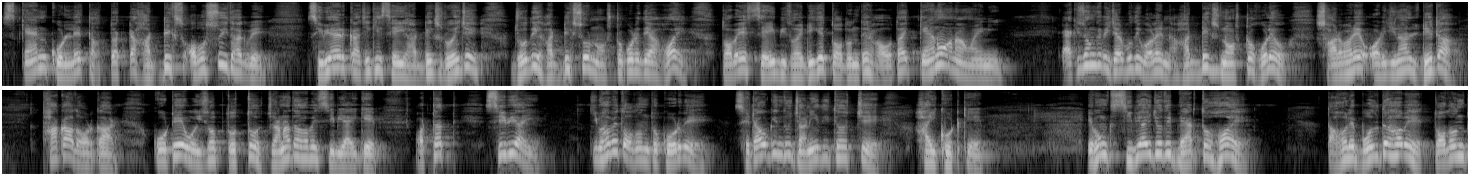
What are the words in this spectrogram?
স্ক্যান করলে তার তো একটা হার্ড ডিস্ক অবশ্যই থাকবে। সিবিআইয়ের কাছে কি সেই হার্ড ডিস্ক রয়েছে? যদি হার্ড ডিস্কও নষ্ট করে দেওয়া হয়, তবে সেই বিষয়টিকে তদন্তের আওতায় কেন আনা হয়নি? একই সঙ্গে বিচারপতি বলেন হার্ড ডিস্ক নষ্ট হলেও সার্ভারে অরিজিনাল ডেটা থাকা দরকার। কোর্টে ওইসব তথ্য জানাতে হবে সিবিআইকে অর্থাৎ সিবিআই কীভাবে তদন্ত করবে? সেটাও কিন্তু জানিয়ে দিতে হচ্ছে হাইকোর্টকে। এবং সিবিআই যদি ব্যর্থ হয়, তাহলে বলতে হবে তদন্ত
